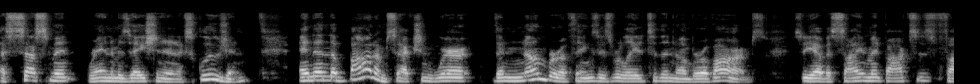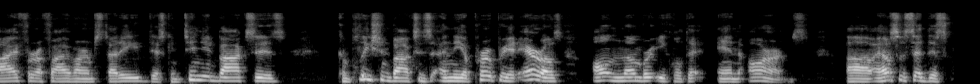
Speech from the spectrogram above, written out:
assessment, randomization, and exclusion. And then the bottom section where the number of things is related to the number of arms. So you have assignment boxes, five for a five arm study, discontinued boxes, completion boxes, and the appropriate arrows all number equal to n arms. Uh, I also said this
